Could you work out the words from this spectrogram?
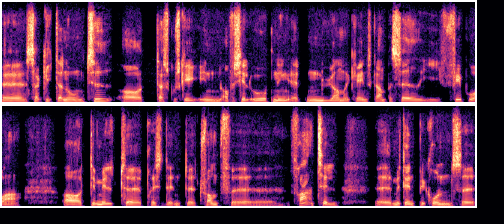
Øh, så gik der nogen tid, og der skulle ske en officiel åbning af den nye amerikanske ambassade i februar, og det meldte øh, præsident øh, Trump øh, fra til øh, med den begrundelse,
